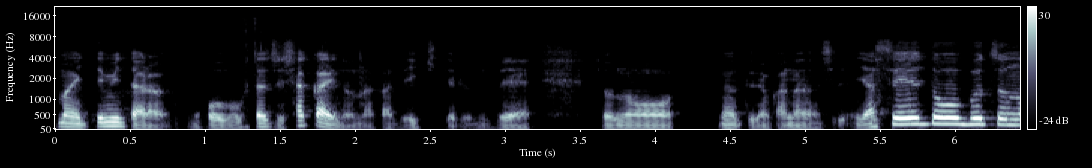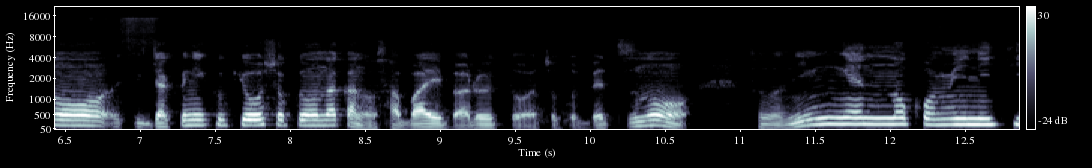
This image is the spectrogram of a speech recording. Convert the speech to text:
まあ言ってみたら、こう僕たち社会の中で生きてるんで、その、なんていうのかな、野生動物の弱肉強食の中のサバイバルとはちょっと別の、その人間のコミュニテ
